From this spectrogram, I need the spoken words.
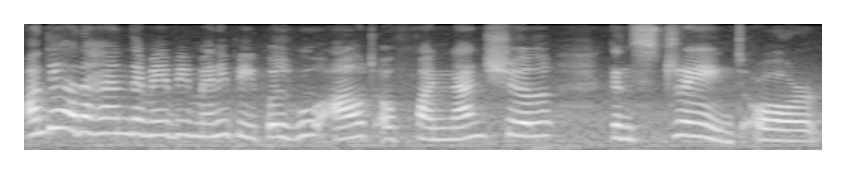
On the other hand, there may be many people who out of financial constraint or,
